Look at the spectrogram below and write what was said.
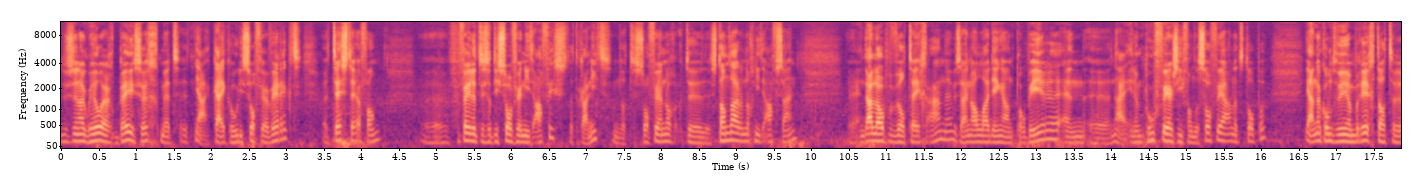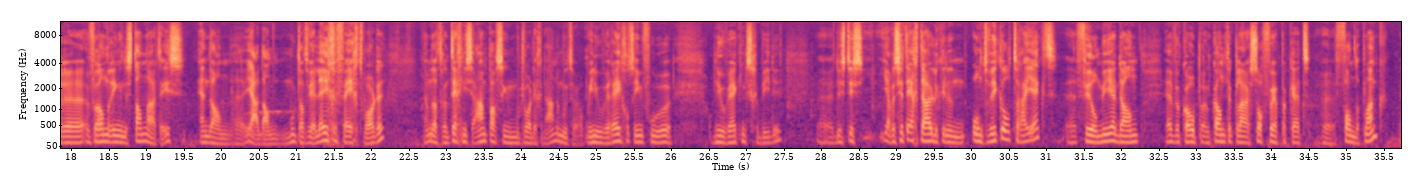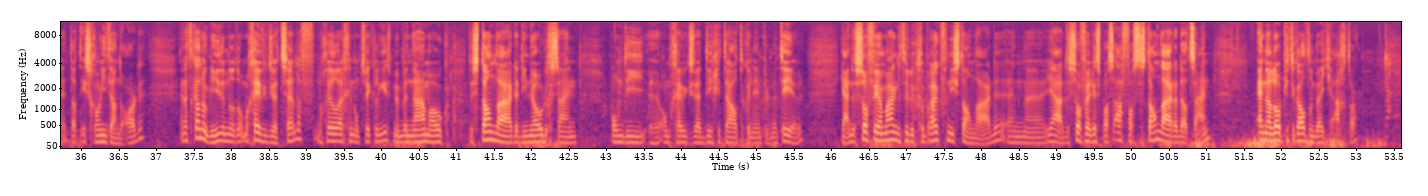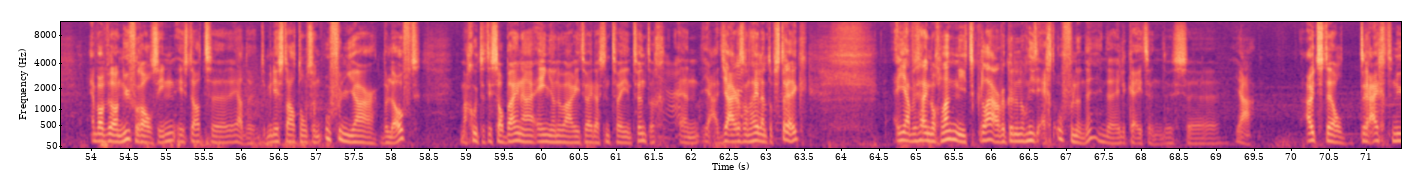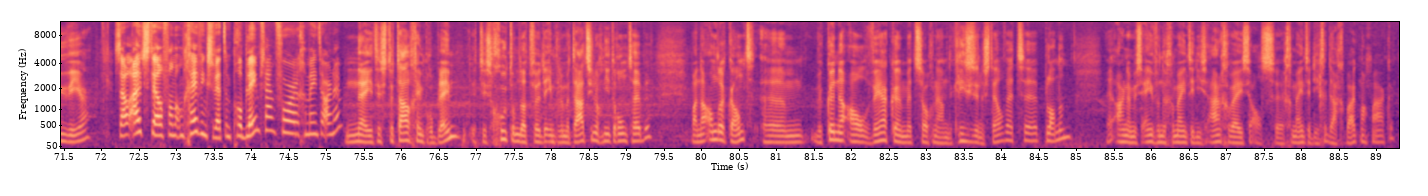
Dus we zijn ook heel erg bezig met ja, kijken hoe die software werkt, het testen ervan. Vervelend is dat die software niet af is. Dat kan niet, omdat de, software nog, de standaarden nog niet af zijn. Uh, en daar lopen we wel tegenaan. Hè. We zijn allerlei dingen aan het proberen en nou, in een proefversie van de software aan het stoppen. Ja, dan komt er weer een bericht dat er een verandering in de standaard is. En dan, ja, dan moet dat weer leeggeveegd worden omdat er een technische aanpassing moet worden gedaan. Dan moeten we opnieuw weer regels invoeren, opnieuw werkingsgebieden. Uh, dus het is, ja, we zitten echt duidelijk in een ontwikkeltraject. Uh, veel meer dan we kopen een kant-en-klaar softwarepakket uh, van de plank. Dat is gewoon niet aan de orde. En dat kan ook niet, omdat de omgevingswet zelf nog heel erg in ontwikkeling is. Met met name ook de standaarden die nodig zijn om die omgevingswet digitaal te kunnen implementeren. Ja, en de software maakt natuurlijk gebruik van die standaarden. En ja, de software is pas af als de standaarden dat zijn. En dan loop je natuurlijk altijd een beetje achter. En wat we dan nu vooral zien is dat uh, ja, de, de, minister had ons een oefenjaar beloofd. Maar goed, het is al bijna 1 januari 2022. Ja. En ja, het jaar is al een heel eind op streek. En ja, we zijn nog lang niet klaar. We kunnen nog niet echt oefenen hè, in de hele keten. Dus uh, ja, uitstel dreigt nu weer. Zou uitstel van de omgevingswet een probleem zijn voor gemeente Arnhem? Nee, het is totaal geen probleem. Het is goed omdat we de implementatie nog niet rond hebben. Maar aan de andere kant, um, we kunnen al werken met zogenaamde crisis- en herstelwetplannen. Arnhem is een van de gemeenten die is aangewezen als uh, gemeente die daar gebruik mag maken.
